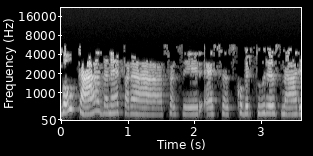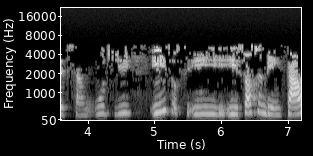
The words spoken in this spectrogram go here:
voltada né, para fazer essas coberturas na área de saúde e, e, e socioambiental,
